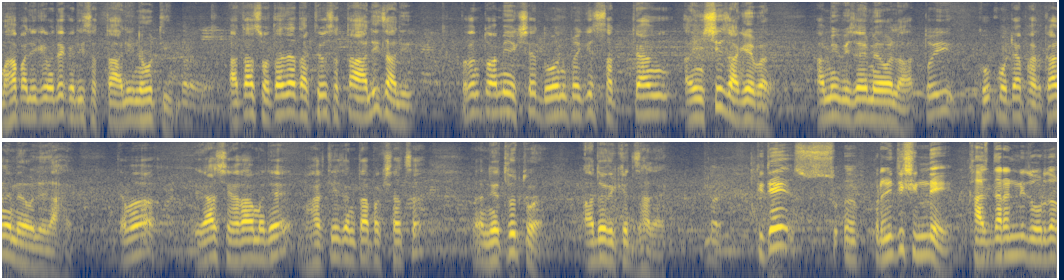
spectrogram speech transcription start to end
महापालिकेमध्ये कधी सत्ता आली नव्हती. आता स्वतःच्या ताकदीवर सत्ता आलीच आली. परंतु आम्ही एकशे दोनपैकी सत्त्याऐंशी जागेवर आम्ही विजय मिळवला. तोही खूप मोठ्या फरकाने मिळवलेला आहे. त्यामुळं या शहरामध्ये भारतीय जनता पक्षाचं नेतृत्व अधोरेखित झालं आहे तिथे सु- प्रणिती शिंदे खासदारांनी जोरदार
